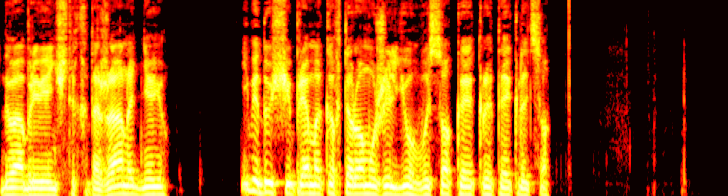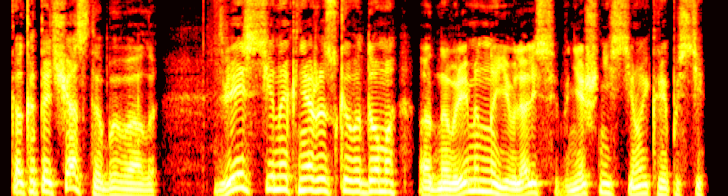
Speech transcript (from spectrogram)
два бревенчатых этажа над нею и ведущий прямо ко второму жилью высокое крытое крыльцо. Как это часто бывало, Две стены княжеского дома одновременно являлись внешней стеной крепости,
